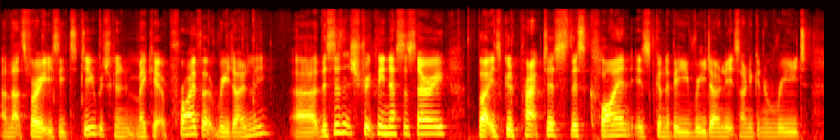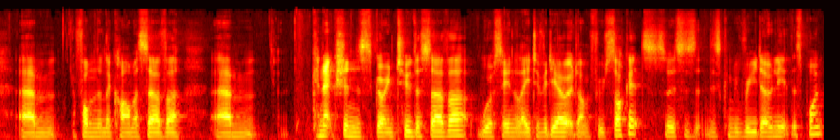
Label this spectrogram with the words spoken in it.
and that's very easy to do. We're just going to make it a private read-only. Uh, this isn't strictly necessary, but it's good practice. This client is going to be read-only. It's only going to read um, from the Nakama server. Um, connections going to the server, we'll see in a later video, are done through sockets. So this is this can be read-only at this point.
